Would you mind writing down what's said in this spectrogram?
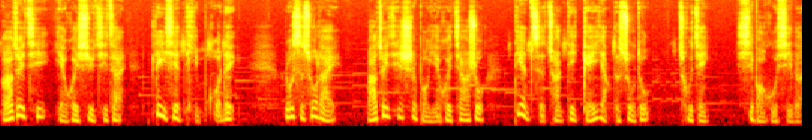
麻醉剂也会蓄积在粒腺体膜内。如此说来，麻醉剂是否也会加速电子传递给氧的速度，促进细胞呼吸呢？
